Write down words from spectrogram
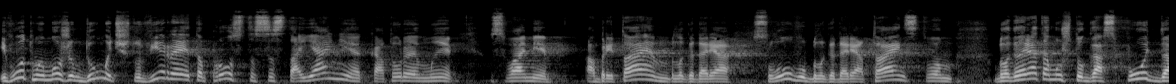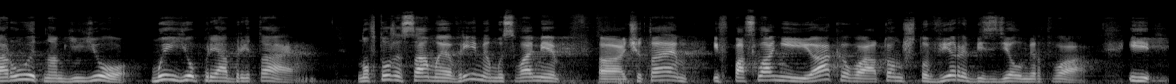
И вот мы можем думать, что вера – это просто состояние, которое мы с вами обретаем благодаря Слову, благодаря таинствам, благодаря тому, что Господь дарует нам ее, мы ее приобретаем. Но в то же самое время мы с вами э, читаем и в послании Иакова о том, что вера без дел мертва. И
